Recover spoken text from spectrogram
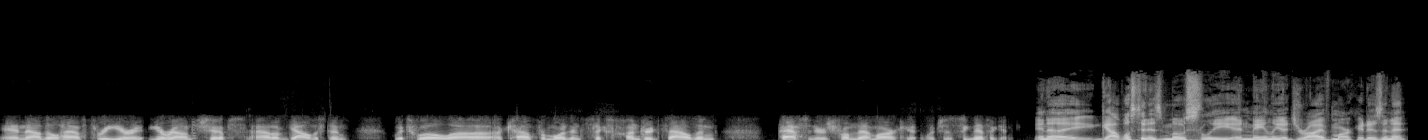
and now they'll have three year year-round ships out of Galveston, which will uh, account for more than 600,000 passengers from that market, which is significant. And uh, Galveston is mostly and mainly a drive market, isn't it?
